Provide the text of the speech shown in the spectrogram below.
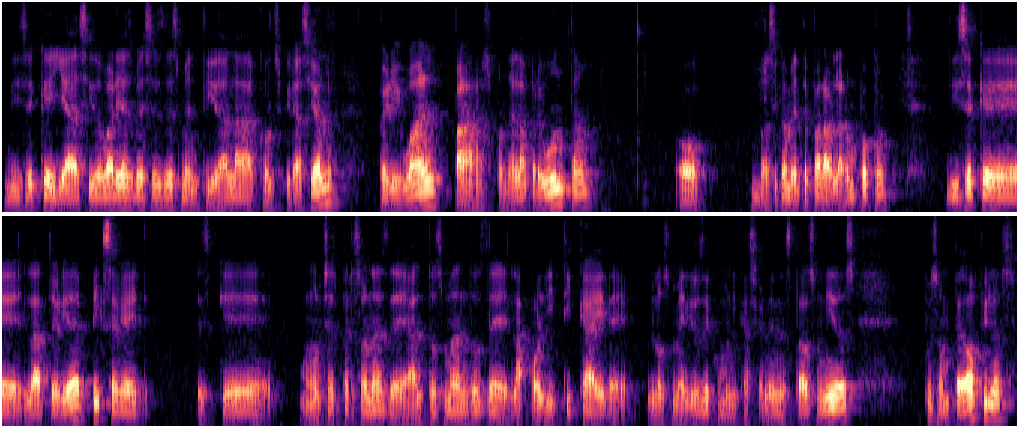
dice que ya ha sido varias veces desmentida la conspiración. Pero igual, para responder la pregunta, o básicamente para hablar un poco, dice que la teoría de Pixagate es que muchas personas de altos mandos de la política y de los medios de comunicación en Estados Unidos, pues son pedófilos.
